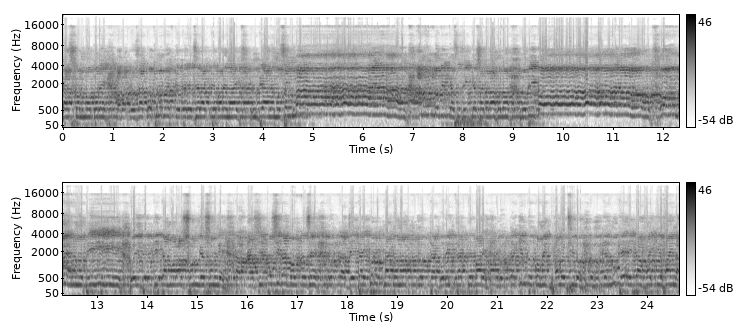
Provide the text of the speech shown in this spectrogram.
কাজকর্ম করে, আবার রোজা কখনো রাখতে পেরেছে, রাখতে পারে নাই। পেয়ারে মুসলমান, আমার নবীর কাছে জিজ্ঞাসা করা হলো, নবী গো সঙ্গে তার আশি পশিরা বলতেছে, লোকটা যেটাই করুক না কেন, লোকটা গরিব থাকতে পারে, লোকটা কিন্তু অনেক ভালো ছিল, মুখে মুখে এটা হয় কি হয় না?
